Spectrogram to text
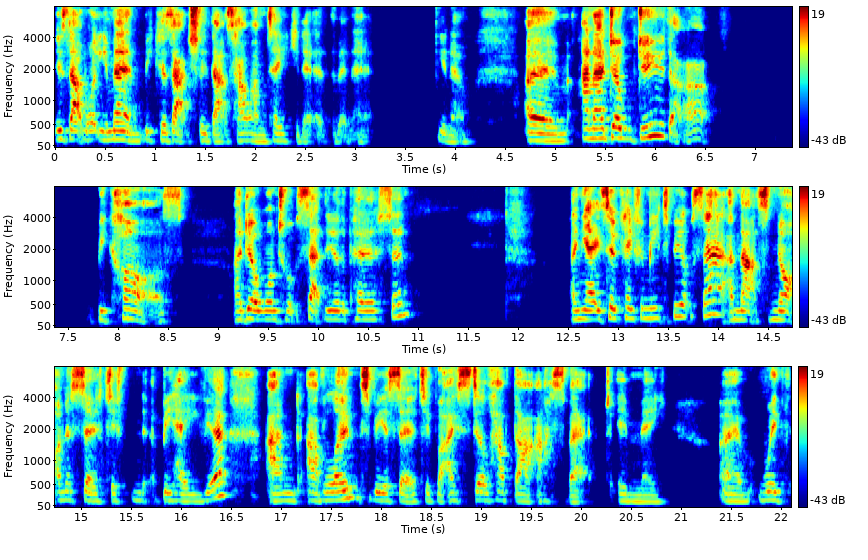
is that what you meant? Because actually, that's how I'm taking it at the minute, you know. Um, and I don't do that because I don't want to upset the other person. And yet, it's okay for me to be upset, and that's not an assertive behavior. And I've learned to be assertive, but I still have that aspect in me um, with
